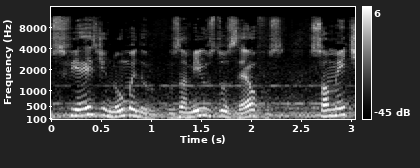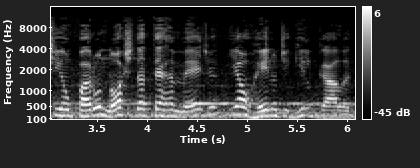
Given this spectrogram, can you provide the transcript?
Os fiéis de Númenor, os amigos dos Elfos, somente iam para o norte da Terra-média e ao reino de Gil-galad.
